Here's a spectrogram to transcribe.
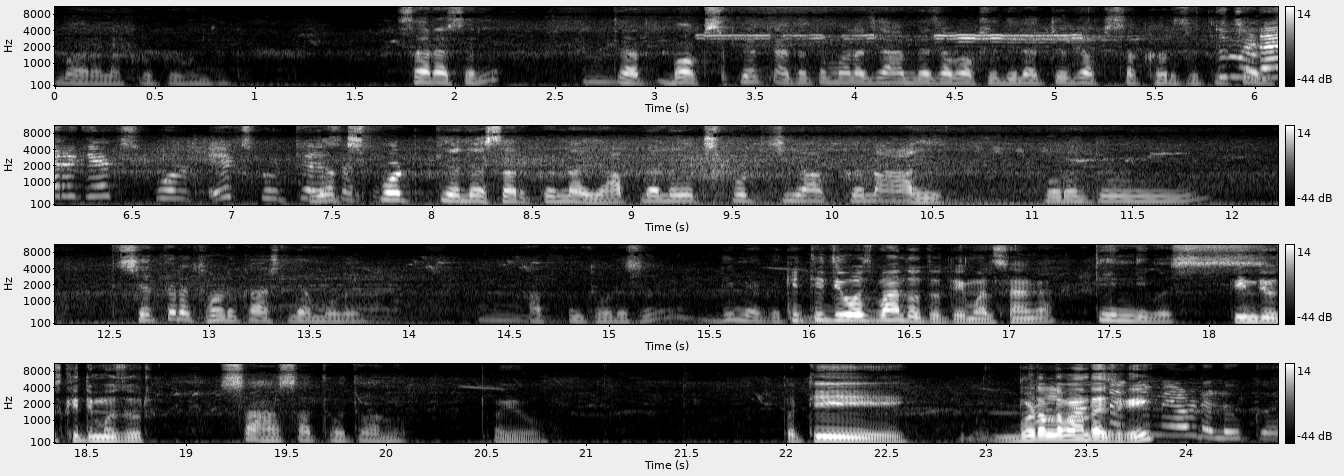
बारा लाख रुपये होऊन जातो सरासरी त्यात बॉक्स पॅक आता तुम्हाला जे आंब्याचा बॉक्स दिला ते बॉक्सचा खर्च डायरेक्ट एक्सपोर्ट एक्सपोर्ट केलं एक्सपोर्ट केल्यासारखं. नाही. आपल्याला एक्सपोर्टची अक्कल आहे. परंतु क्षेत्र थोडकं असल्यामुळे आपण थोडस दिम्या गतीने- किती दिवस बांध होतो ते मला सांगा? तीन दिवस. तीन दिवस किती मजूर? सहा सात होतो आम्ही. अयो. पण ती बुडाला बांधायचं काही एवढ्या लवकर?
